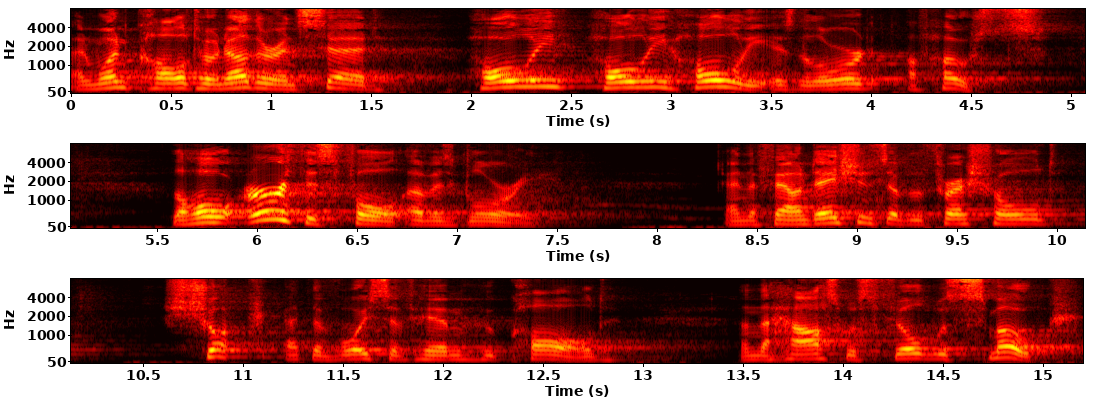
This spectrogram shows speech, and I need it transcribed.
And one called to another and said, Holy, holy, holy is the Lord of hosts. The whole earth is full of his glory. And the foundations of the threshold shook at the voice of him who called, and the house was filled with smoke.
